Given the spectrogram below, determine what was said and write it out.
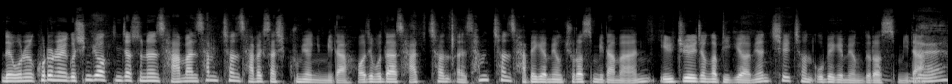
네, 오늘 코로나19 신규 확진자 수는 4만 3,449명입니다. 어제보다 4천, 3,400여 명 줄었습니다만 일주일 전과 비교하면 7,500여 명 늘었습니다. 네.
